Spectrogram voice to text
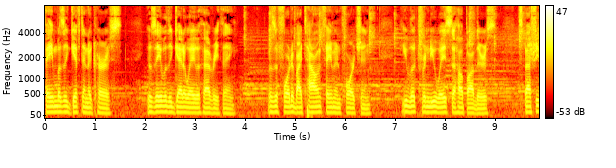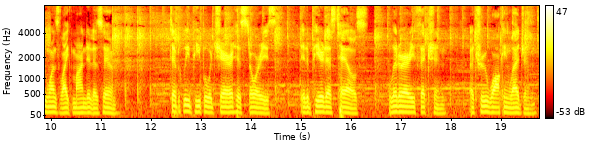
Fame was a gift and a curse. He was able to get away with everything. It was afforded by talent, fame, and fortune. He looked for new ways to help others, especially ones like minded as him. Typically, people would share his stories. It appeared as tales, literary fiction, a true walking legend.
